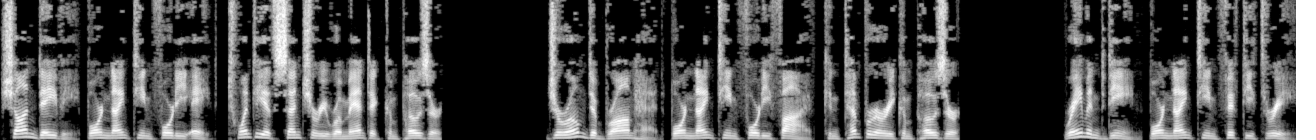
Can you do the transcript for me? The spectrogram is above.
Shaun Davey, born 1948, 20th-century romantic composer. Jerome de Bromhead born 1945, contemporary composer. Raymond Deane born 1953,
